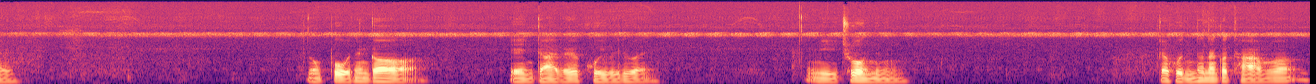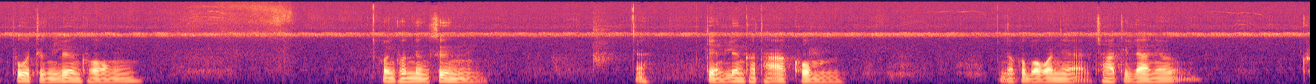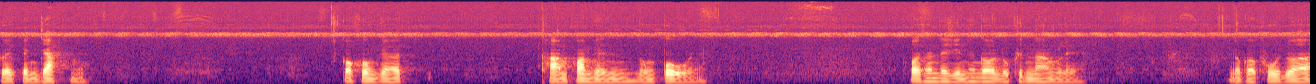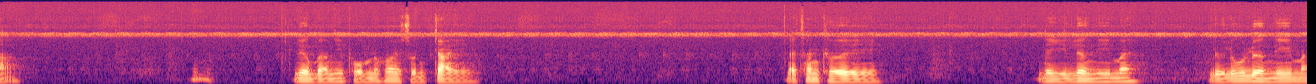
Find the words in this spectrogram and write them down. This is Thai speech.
ๆ หลวงปู่ท่านก็เอนกายไปก็คุยไปด้วย มีช่วงหนึ่งเจ้าคุณท่านนั้นก็ถามว่าพูดถึงเรื่องของ คนคนหนึ่งซึ่งเก่งเรื่องคาถาอาคม แล้วก็บอกว่าเนี่ย ชาติที่แล้วเนี่ยเคยเป็นยักษ์เนี่ย ก็คงจะถามความเห็นหลวงปู่นะพอท่านได้ยินท่านก็ลุกขึ้นนั่งเลย แล้วก็พูดว่า เรื่องแบบนี้ผมไม่ค่อยสนใจ แต่ท่านเคยได้ยินเรื่องนี้ไหม หรือรู้เรื่องนี้ไหม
